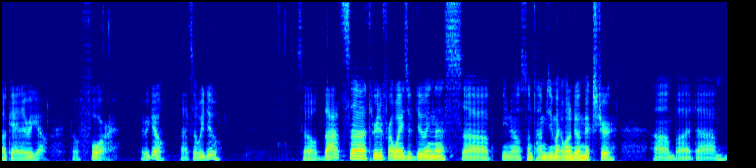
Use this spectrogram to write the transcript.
Okay, there we go. So four. There we go. That's what we do. So that's uh, three different ways of doing this. Uh, you know, sometimes you might want to do a mixture, um, but um,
